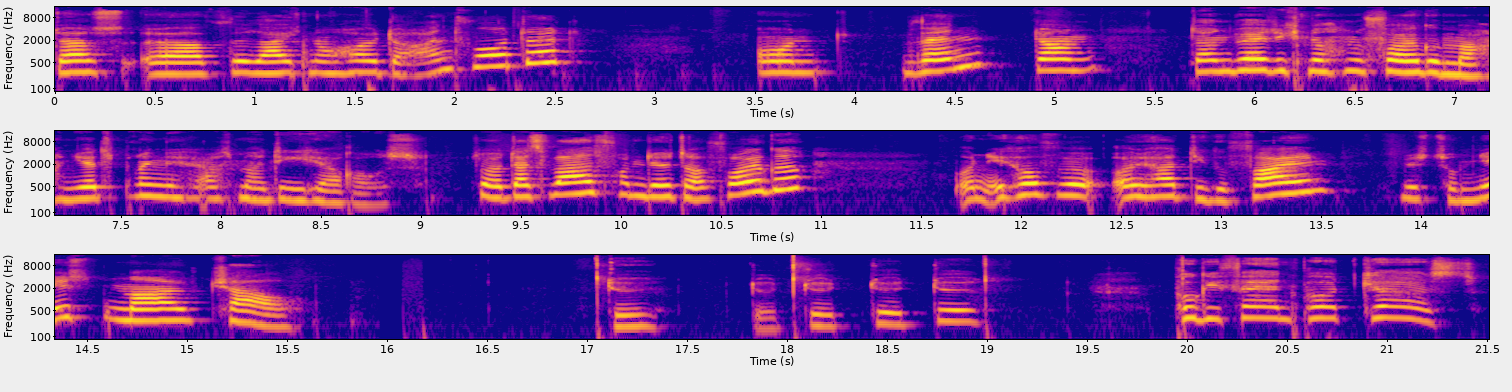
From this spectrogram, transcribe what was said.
dass er vielleicht noch heute antwortet. Und wenn, dann, dann werde ich noch eine Folge machen. Jetzt bringe ich erstmal die hier raus. So, das war's von dieser Folge. Und ich hoffe, euch hat die gefallen. Bis zum nächsten Mal. Ciao. Dö, dö, dö, dö, dö. Puggy Fan Podcast.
